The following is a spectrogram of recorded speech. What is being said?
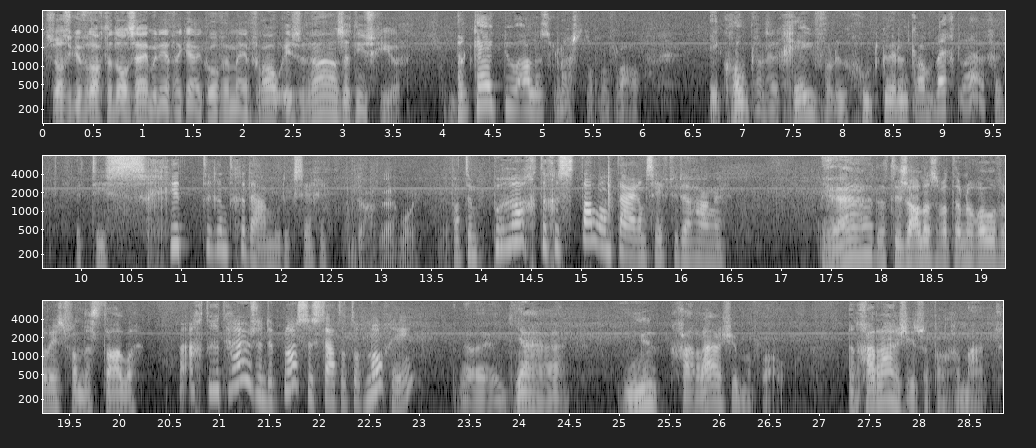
Zoals ik u vanochtend al zei, meneer Van Kerkhoven, mijn vrouw is razend nieuwsgierig. Bekijkt u alles rustig, mevrouw. Ik hoop dat de gevel uw goedkeuring kan wegdragen. Het is schitterend gedaan, moet ik zeggen. Ja, erg mooi. Wat een prachtige stallantaarns heeft u daar hangen. Ja, dat is alles wat er nog over is van de stallen. Maar achter het huis en de plassen staat er toch nog één? Eh, ja, nu garage, mevrouw. Een garage is ervan gemaakt.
